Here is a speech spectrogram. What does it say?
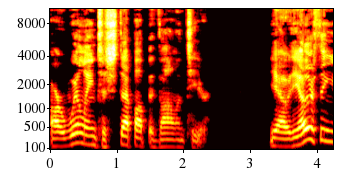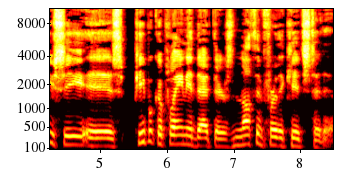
are willing to step up and volunteer. Know, the other thing you see is people complaining that there's nothing for the kids to do.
